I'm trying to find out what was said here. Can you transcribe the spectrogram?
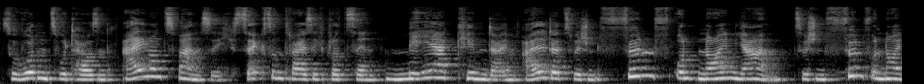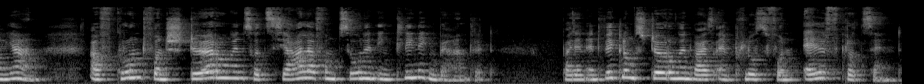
So wurden 2021 36 Prozent mehr Kinder im Alter zwischen 5 und 9 Jahren, zwischen 5 und 9 Jahren, aufgrund von Störungen sozialer Funktionen in Kliniken behandelt. Bei den Entwicklungsstörungen war es ein Plus von 11 Prozent.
